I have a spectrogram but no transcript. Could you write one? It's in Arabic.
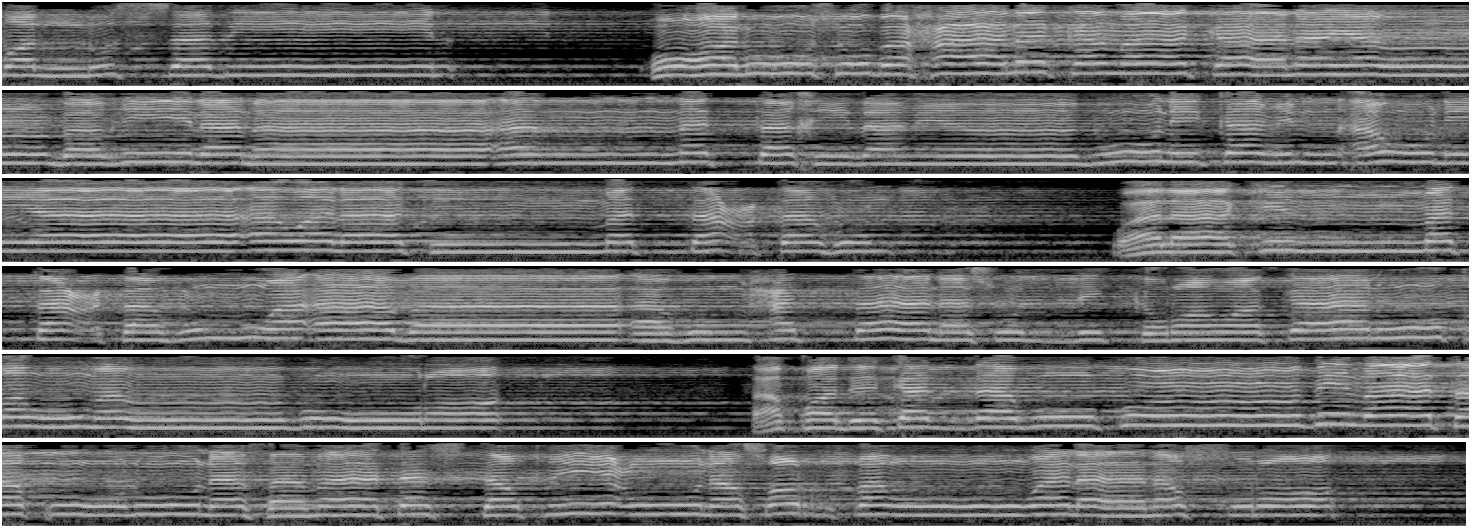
ضلوا السبيل قالوا سبحانك ما كان ينبغي لنا أن نتخذ من دونك من أولياء ولكن متعتهم ولكن متعتهم وآباءهم حتى نسوا الذكر وكانوا قوما بورا. فقد كذبوكم بما تقولون فما تستطيعون صرفا ولا نصرا.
